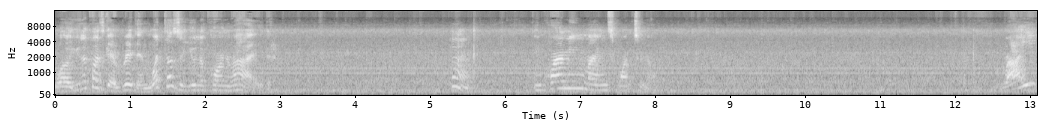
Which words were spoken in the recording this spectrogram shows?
Well, unicorns get ridden. What does a unicorn ride? Hmm. Inquiring minds want to know. Right?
